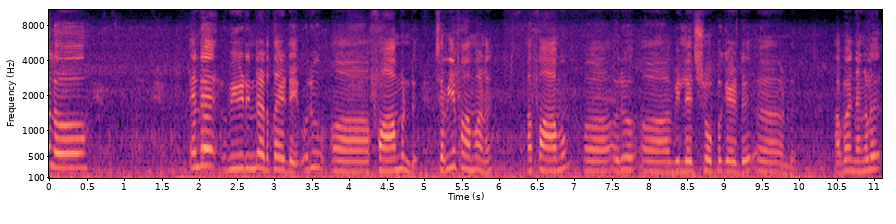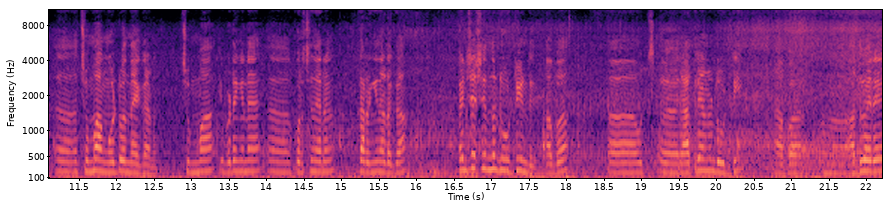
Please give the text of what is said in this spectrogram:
ഹലോ. എന്റെ വീടിന്റെ അടുത്തായിട്ട് ഒരു ഫാമുണ്ട്. ചെറിയ ഫാമാണ്. ആ ഫാമും ഒരു വില്ലേജ് ഷോപ്പൊക്കെ ആയിട്ട് ഉണ്ട്. അപ്പോൾ ഞങ്ങൾ ചുമ്മാ അങ്ങോട്ട് വന്നേക്കാണ്. ചുമ്മാ ഇവിടെ ഇങ്ങനെ കുറച്ച് നേരം കറങ്ങി നടക്കാം. അതിനുശേഷം ഇന്ന് ഡ്യൂട്ടി ഉണ്ട്. അപ്പോൾ രാത്രിയാണ് ഡ്യൂട്ടി. അപ്പോൾ അതുവരെ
